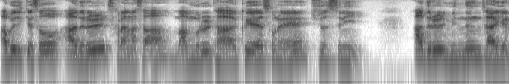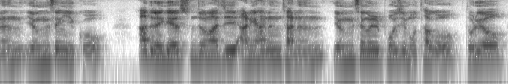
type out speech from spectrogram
아버지께서 아들을 사랑하사 만물을 다 그의 손에 주셨으니 아들을 믿는 자에게는 영생이 있고 아들에게 순종하지 아니하는 자는 영생을 보지 못하고 도리어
